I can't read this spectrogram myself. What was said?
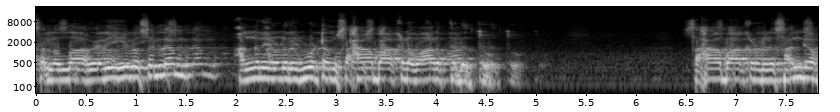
സല്ലല്ലാഹു അലൈഹി വസല്ലം അങ്ങനെയുള്ളൊരു കൂട്ടം സഹാബാക്കളെ വാർത്തെടുത്തു. സഹാബാക്കളുടെ ഒരു സംഘം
